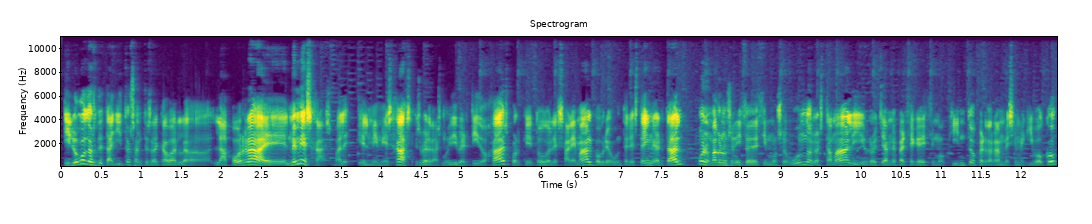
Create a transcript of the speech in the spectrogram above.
Y luego dos detallitos antes de acabar la, porra. El meme es ¿vale? El meme es Haas. Es verdad, es muy divertido Haas porque todo le sale mal. Pobre Gunter Steiner, tal. Bueno, Magnus inicio décimo segundo, no está mal. Y Grosjean me parece que décimo quinto, perdonadme si me equivoco.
